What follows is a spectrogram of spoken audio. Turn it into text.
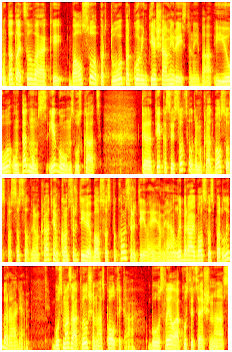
Un tad, lai cilvēki balso par to, par ko viņi tiešām ir īstenībā. Jo, tad mums iegūms būs kāds ka tie, kas ir sociāldemokrāti, balsos par sociāldemokrātiem, konservatīvie balsos par konservatīvajiem, ja? liberāļi balsos par liberāļiem. Būs mazāk vilšanās politikā, būs lielāka uzticēšanās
